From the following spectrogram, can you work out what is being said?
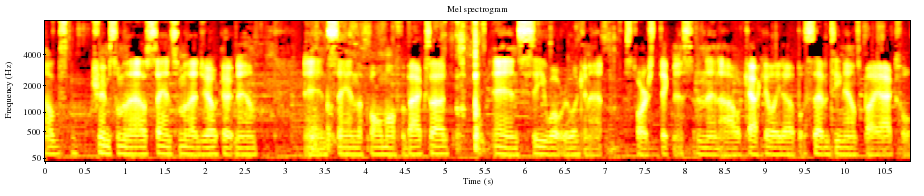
I'll trim some of that, I'll sand some of that gel coat down and sand the foam off the backside and see what we're looking at as far as thickness. And then I'll calculate up with 17 ounce biaxial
